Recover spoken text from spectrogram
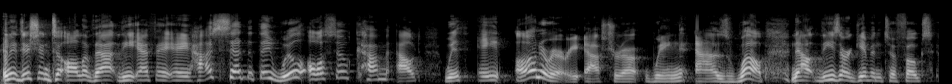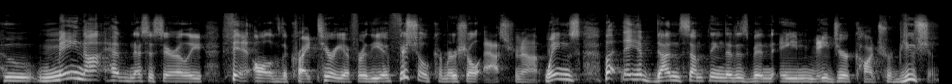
In addition to all of that, the FAA has said that they will also come out with a honorary astronaut wing as well. Now, these are given to folks who may not have necessarily fit all of the criteria for the official commercial astronaut wings, but they have done something that has been a major contribution.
